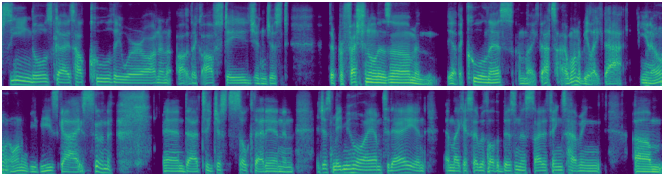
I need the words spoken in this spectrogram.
seeing those guys how cool they were on and uh, like off stage and just their professionalism and yeah the coolness. I'm like that's i want to be like that you know? Mhm. i want to be these guys. And uh, to just soak that in and it just made me who i am today. And and like i said with all the business side of things having um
